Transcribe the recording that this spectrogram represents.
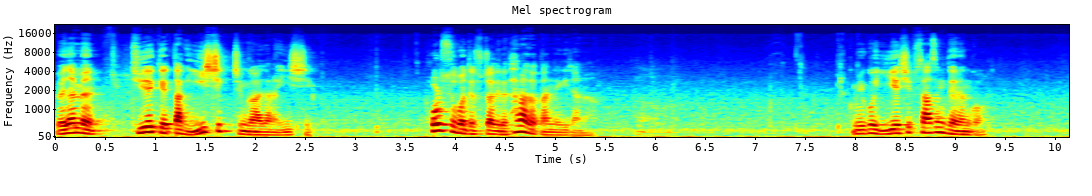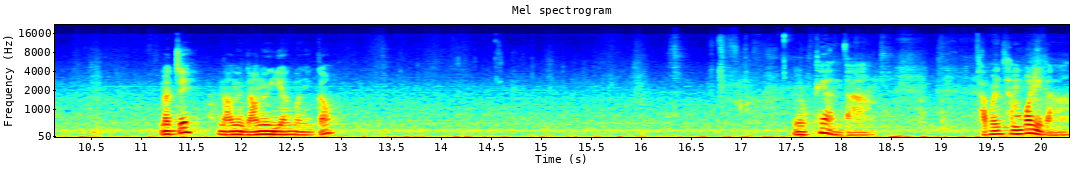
왜냐면 뒤에 게 딱 2씩 증가하잖아 2씩 홀수 번째 숫자들이 사라졌다는 얘기잖아 이거 2에 14승 되는 거. 맞지? 나누, 나누기 한 거니까. 이렇게 한다. 답은 3번이다.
